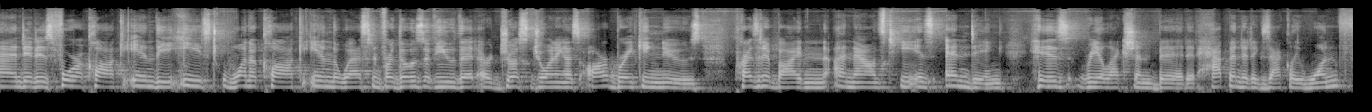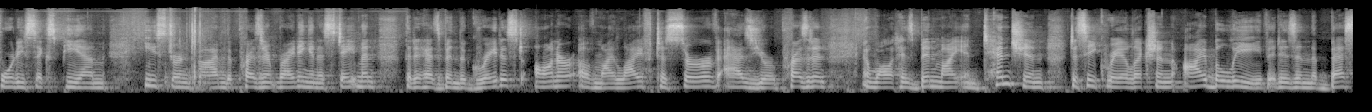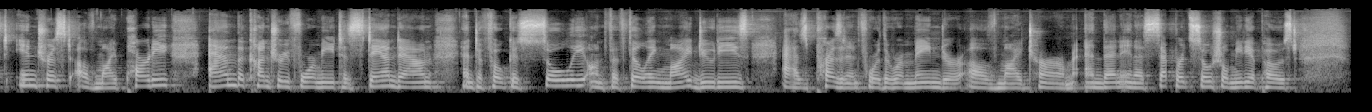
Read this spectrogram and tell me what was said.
and it is 4 o'clock in the east, 1 o'clock in the west. And for those of you that are just joining us, our breaking news President Biden announced he is ending his reelection bid. It happened at exactly 1:46 p.m. Eastern Time. The president writing in a statement that it has been the greatest honor of my life to serve as your president. And while it has been my intention to seek reelection, I believe it is in the best interest of my party and the country for me to stand down and to focus solely on fulfilling my duties as president for the remainder of my term. And then in a separate social media post,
